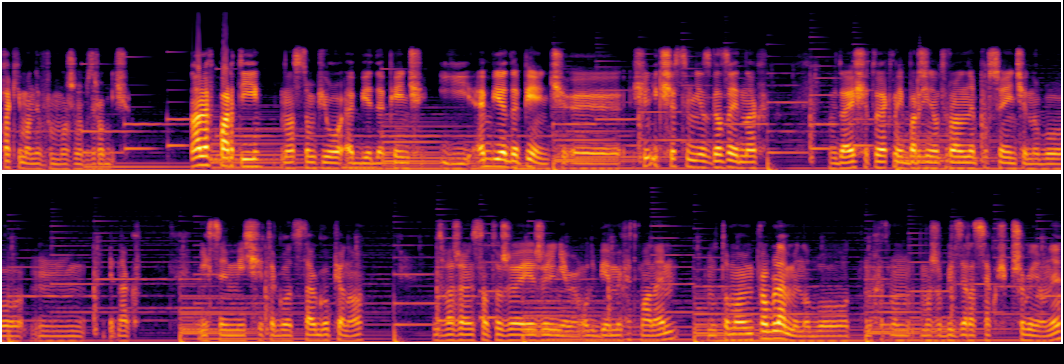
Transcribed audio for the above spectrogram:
Taki manewr można zrobić. No ale w partii nastąpiło E EB D5 i EB D5. Yy, silnik się z tym nie zgadza, jednak wydaje się to jak najbardziej naturalne posunięcie, no bo mm, jednak nie chcemy mieć tego stałego piona. Zważając na to, że jeżeli, nie wiem, odbijemy hetmanem, no to mamy problemy, no bo ten hetman może być zaraz jakoś przegoniony.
